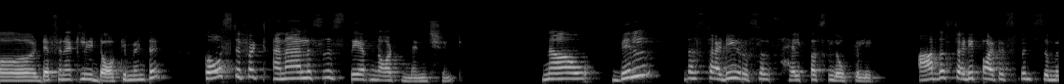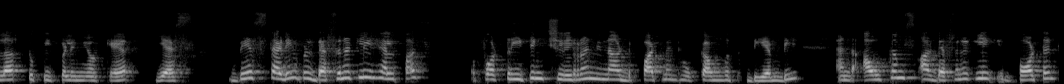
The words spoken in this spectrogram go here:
uh, definitely documented. Cost effect analysis, they have not mentioned. Now, will the study results help us locally? Are the study participants similar to people in your care? Yes, this study will definitely help us for treating children in our department who come with DMD and the outcomes are definitely important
